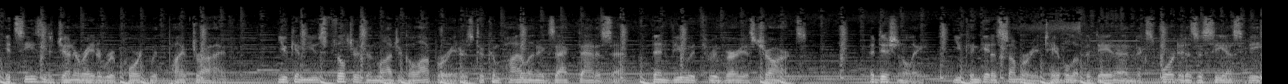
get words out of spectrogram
It's easy to generate a report with Pipedrive. You can use filters and logical operators to compile an exact dataset, then view it through various charts. Additionally, you can get a summary table of the data and export it as a CSV.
